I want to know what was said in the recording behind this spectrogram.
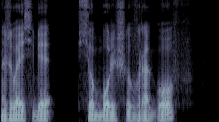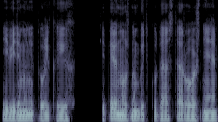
наживая себе все больше врагов, и, видимо, не только их. Теперь нужно быть куда осторожнее.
